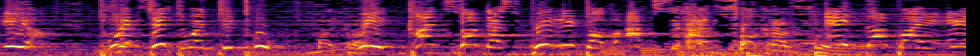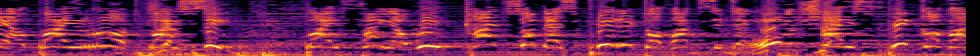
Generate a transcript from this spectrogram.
year, 2022, My we cancel the spirit of accident. Either by air, by road, by Yes. sea, by fire, we cancel the spirit of accident. Oh, yes. I speak over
